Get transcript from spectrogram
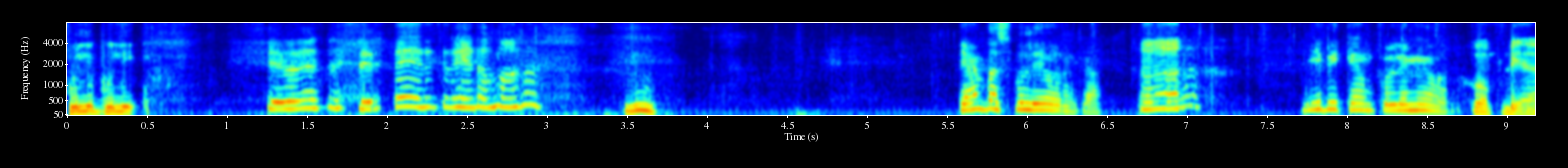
புலி புலி சிறுத்தை இருக்கிற இடமா கேம்பஸ் குள்ளேயே வரும்க்கா இபி கேம்ப் குள்ளேயுமே வரும் ஓ அப்படியா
